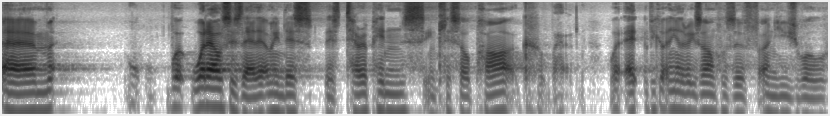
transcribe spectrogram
um, what, what, else is there? I mean, there's, there's terrapins in Clissold Park. What, have you got any other examples of unusual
